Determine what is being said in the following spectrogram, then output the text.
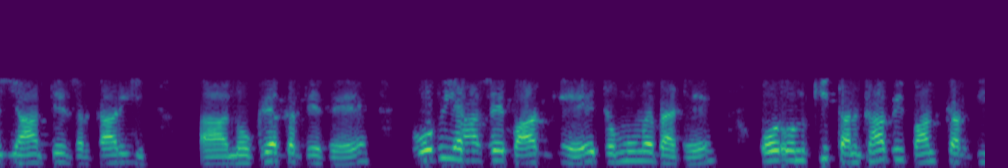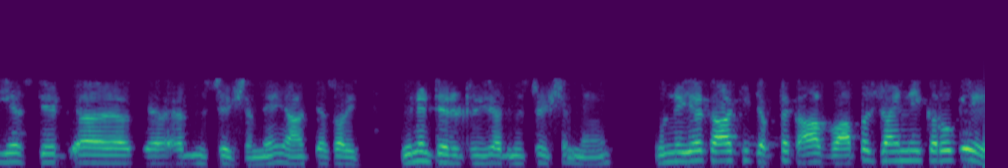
यहाँ के सरकारी नौकरियाँ करते थे, वो भी यहाँ से भाग के जम्मू में बैठे, और उनकी तनख्वाह भी बंद कर दी है स्टेट एडमिनिस्ट्रेशन ने, यहाँ के सॉरी यूनियन टेरिटरी एडमिनिस्ट्रेशन ने उनने यह कहा कि जब तक आप वापस ज्वाइन नहीं करोगे,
